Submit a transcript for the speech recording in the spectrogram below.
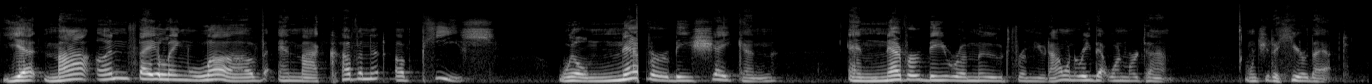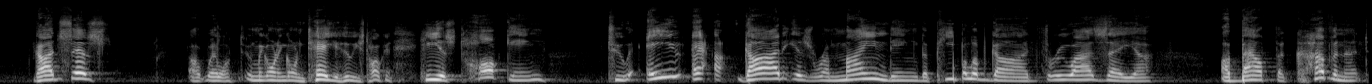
yet my unfailing love and my covenant of peace will never be shaken and never be removed from you. Now, I want to read that one more time. I want you to hear that. God says, uh, well, let me go and go and tell you who he's talking. He is talking to a, God is reminding the people of God through Isaiah about the covenant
